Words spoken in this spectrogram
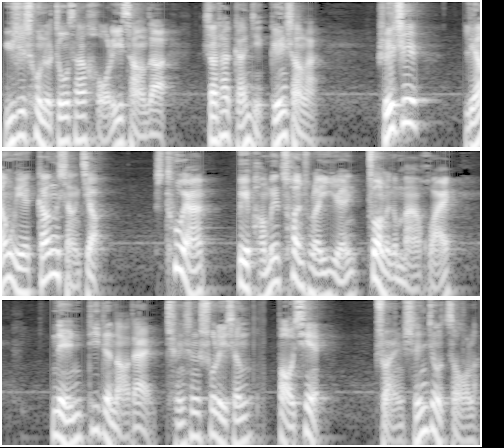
于是冲着周三吼了一嗓子，让他赶紧跟上来。谁知梁五爷刚想叫，突然被旁边窜出来一人撞了个满怀，那人低着脑袋，沉声说了一声抱歉。转身就走了，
